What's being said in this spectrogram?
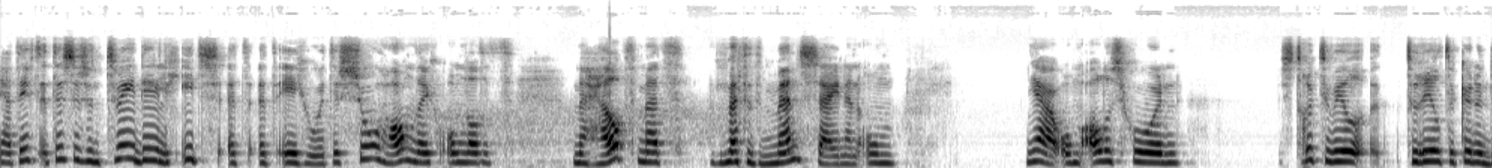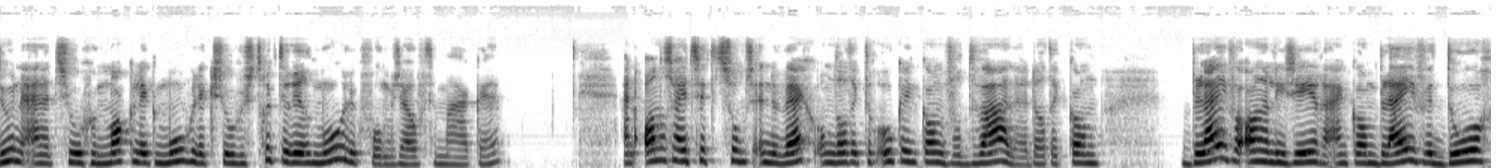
ja, het, heeft, het is dus een tweedelig iets, het, het ego. Het is zo handig omdat het me helpt met, met het mens zijn. En om, ja, om alles gewoon structureel te kunnen doen. En het zo gemakkelijk mogelijk, zo gestructureerd mogelijk voor mezelf te maken. En anderzijds zit het soms in de weg omdat ik er ook in kan verdwalen. Dat ik kan blijven analyseren en kan blijven door,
